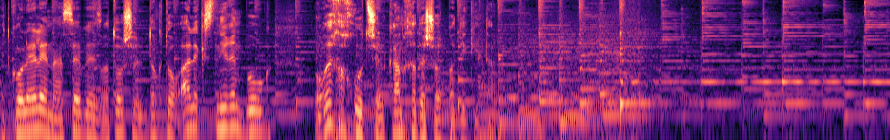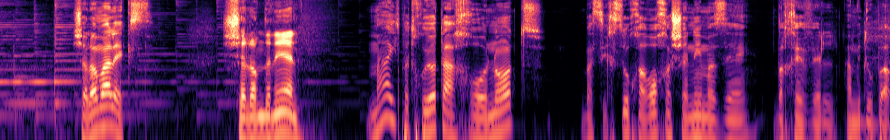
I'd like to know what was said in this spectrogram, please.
את כל אלה נעשה בעזרתו של דוקטור אלכס נירנבורג, עורך החוץ של כאן חדשות בדיגיטל. שלום אלכס. שלום דניאל. מה ההתפתחויות האחרונות בסכסוך ארוך השנים הזה בחבל המדובר?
